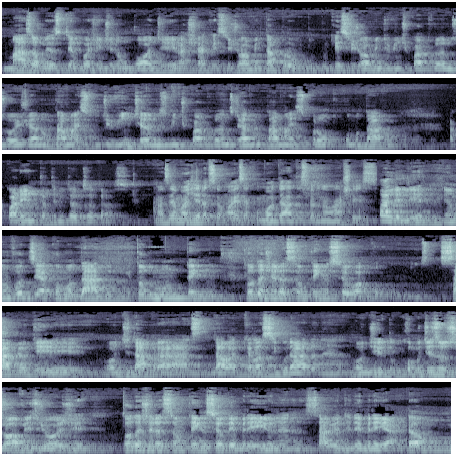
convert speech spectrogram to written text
mas ao mesmo tempo a gente não pode achar que esse jovem está pronto, porque esse jovem de 24 anos hoje já não está mais de 20 anos, 24 anos já não está mais pronto como estava há 40, 30 anos atrás. Mas é uma geração mais acomodada, o senhor não acha isso? Olha, Lê, eu não vou dizer acomodado, porque todo mundo tem, toda geração tem o seu sabe onde onde dá para dar aquela segurada, né? Onde, como diz os jovens de hoje, toda geração tem o seu debreio, né? Sabe onde debreiar. Então,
